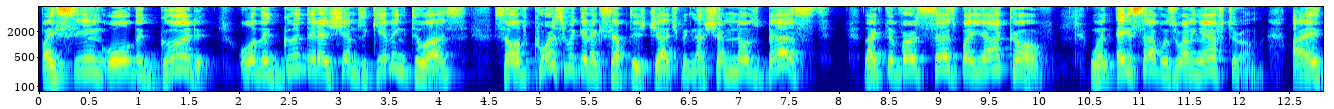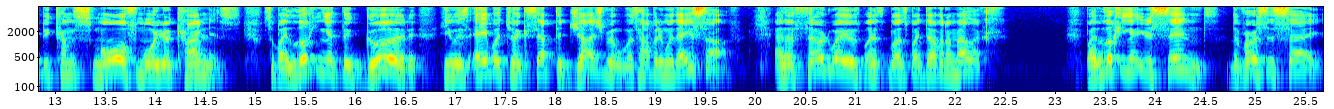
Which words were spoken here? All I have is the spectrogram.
by seeing all the good, all the good that Hashem's giving to us. So of course we're going to accept His judgment. Hashem knows best. Like the verse says by Yaakov, when Esav was running after him, I have become small for all your kindness. So by looking at the good, he was able to accept the judgment what was happening with Esav. And the third way was, was by David. By looking at your sins, the verses say,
